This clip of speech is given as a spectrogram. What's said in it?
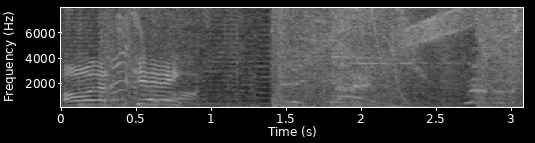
Oh, that's gay! Ah!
